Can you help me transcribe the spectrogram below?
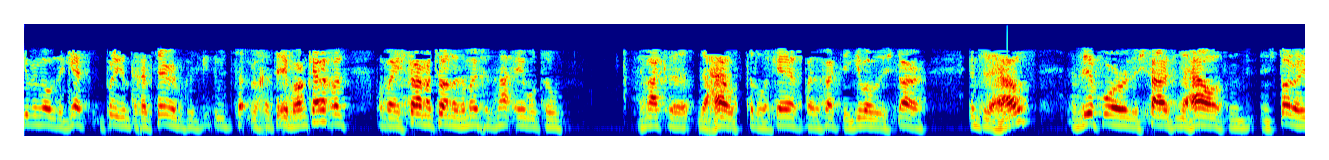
giving over the get, putting it into chaser, because gitiv chaser ban kachas, but by a shtar matana, the Moshe is not able to not the, the house to the lakeach by the fact that you give over the star into the house, and therefore the star is in the house and, and star and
